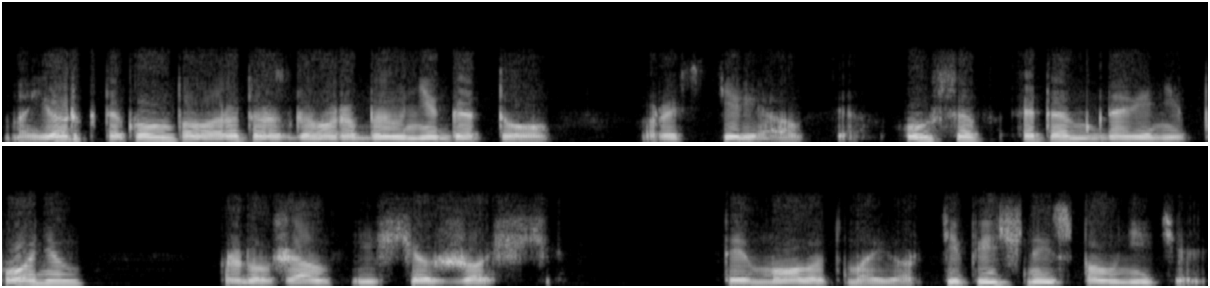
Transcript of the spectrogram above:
Майор к такому повороту разговора был не готов, растерялся. Усов это мгновение понял, продолжал еще жестче. «Ты молод, майор, типичный исполнитель.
